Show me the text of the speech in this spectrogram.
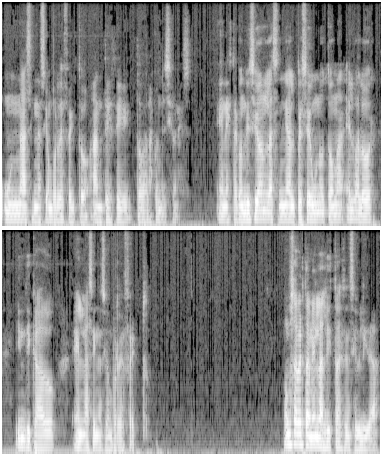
una asignación por defecto antes de todas las condiciones. En esta condición la señal PC1 toma el valor indicado en la asignación por defecto. Vamos a ver también las listas de sensibilidad.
